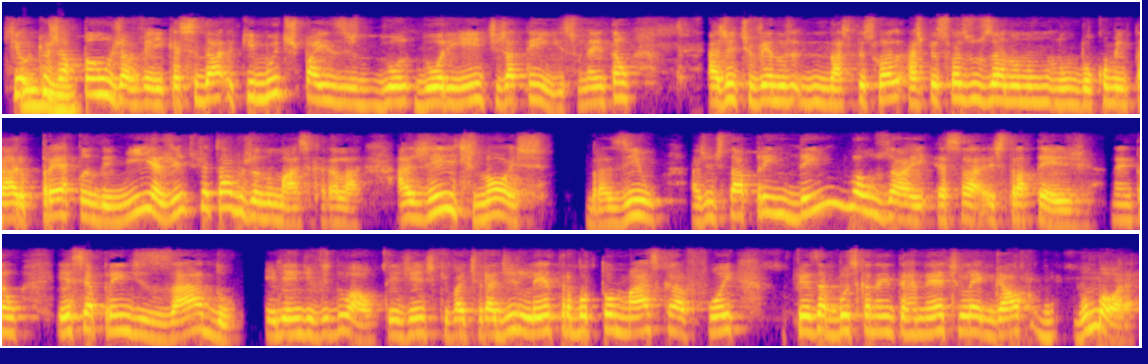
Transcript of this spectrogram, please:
Que, uhum. que o uhum. Japão já vem, que, a cidade, que muitos países do, do Oriente já têm isso, né? Então, a gente vê nas pessoas, as pessoas usando num, num documentário pré-pandemia, a gente já estava usando máscara lá. A gente, nós, Brasil, a gente está aprendendo a usar essa estratégia. Né? Então, esse aprendizado, ele é individual. Tem gente que vai tirar de letra, botou máscara, foi, fez a busca na internet, legal, vambora.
